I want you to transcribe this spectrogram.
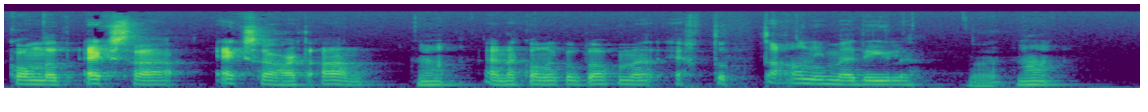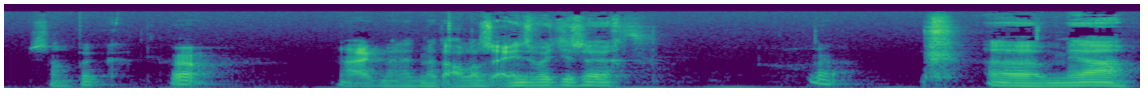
kwam dat extra, extra hard aan. Ja. En daar kon ik op dat moment echt totaal niet mee dealen. Nee, snap ik. Ja. Nou, ik ben het met alles eens wat je zegt. Ja. Ehm, ja,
